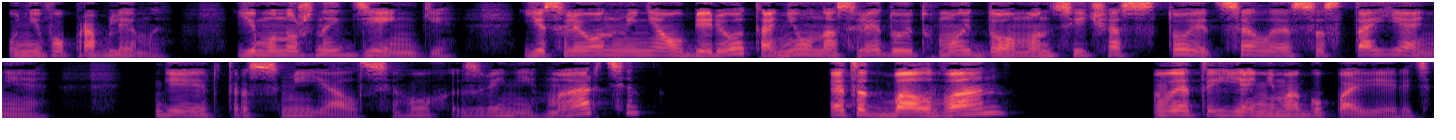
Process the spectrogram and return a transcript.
У него проблемы. Ему нужны деньги. Если он меня уберет, они унаследуют мой дом. Он сейчас стоит целое состояние. Гейрт рассмеялся. Ох, извини. Мартин? Этот болван? В это я не могу поверить.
